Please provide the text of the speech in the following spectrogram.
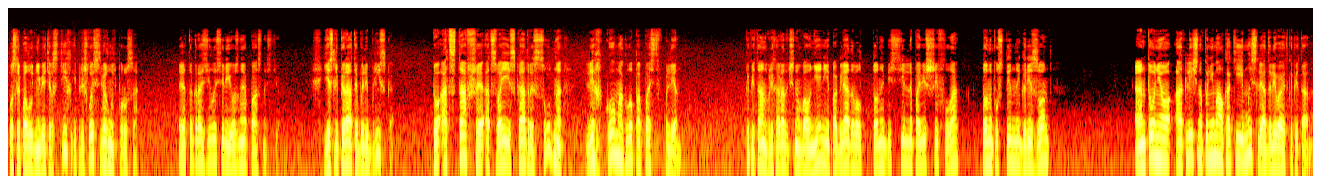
После полудня ветер стих, и пришлось свернуть паруса. Это грозило серьезной опасностью. Если пираты были близко, то отставшее от своей эскадры судно легко могло попасть в плен. Капитан в лихорадочном волнении поглядывал то на бессильно повисший флаг, то на пустынный горизонт. Антонио отлично понимал, какие мысли одолевают капитана.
